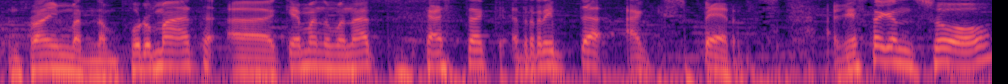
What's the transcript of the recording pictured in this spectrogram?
ens vam inventar un format eh, que hem anomenat hashtag repte experts. Aquesta cançó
